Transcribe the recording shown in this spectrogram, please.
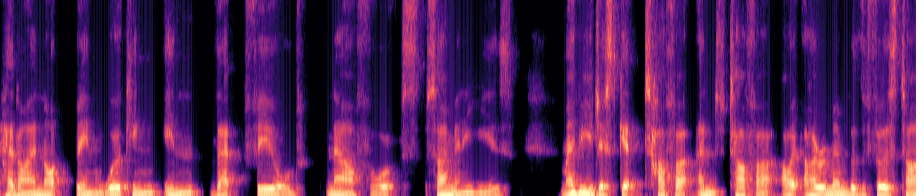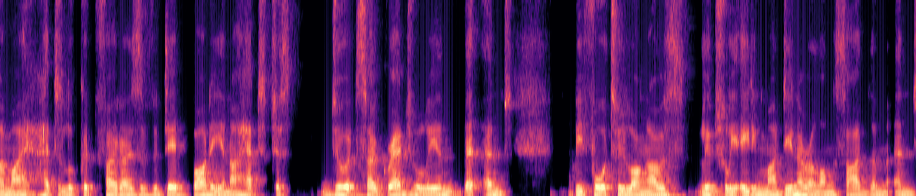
had I not been working in that field now for so many years, maybe you just get tougher and tougher. I, I, remember the first time I had to look at photos of a dead body, and I had to just do it so gradually. And and before too long, I was literally eating my dinner alongside them, and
